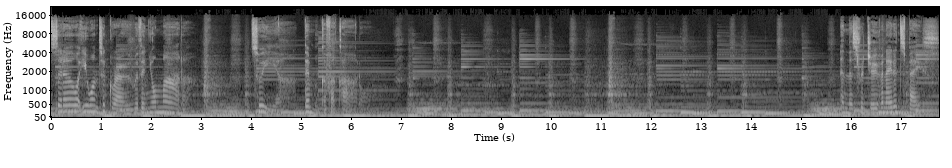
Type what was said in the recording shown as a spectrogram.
Consider what you want to grow within your mara. Tuia te muka whakaro. In this rejuvenated space,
